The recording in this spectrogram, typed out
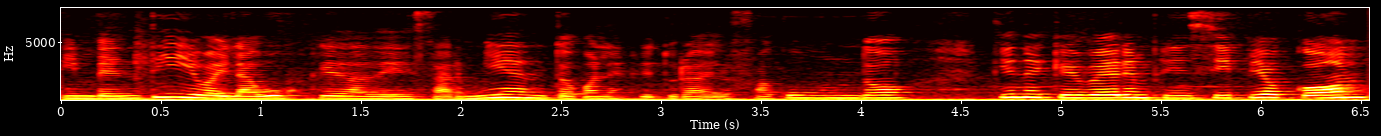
inventiva y la búsqueda de Sarmiento con la escritura del Facundo tiene que ver en principio con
